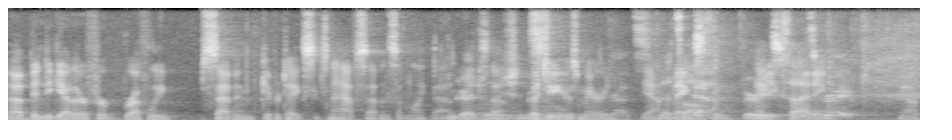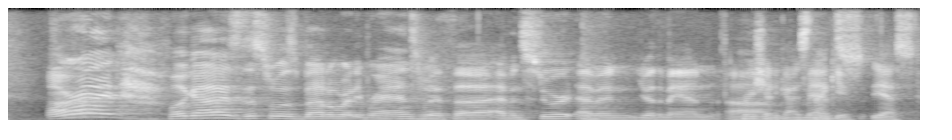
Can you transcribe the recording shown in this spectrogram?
Uh, been together for roughly seven, give or take six and a half, seven, something like that. Congratulations. So, but two years married. Congrats. Yeah, That's thanks. awesome. Very Thanks. exciting. Great. Yeah. All right. Well, guys, this was Battle Ready Brands with uh, Evan Stewart. Evan, you're the man. Um, Appreciate it, guys. Man, Thank you. s- Yes.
